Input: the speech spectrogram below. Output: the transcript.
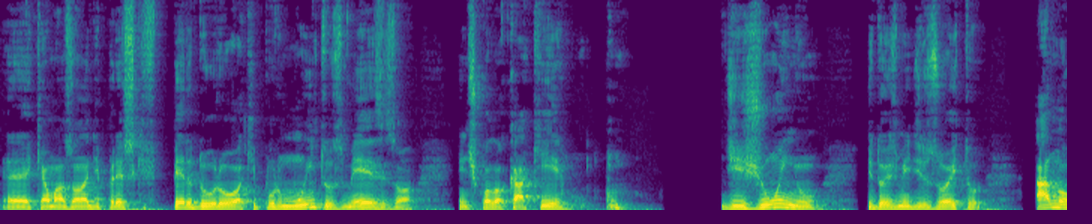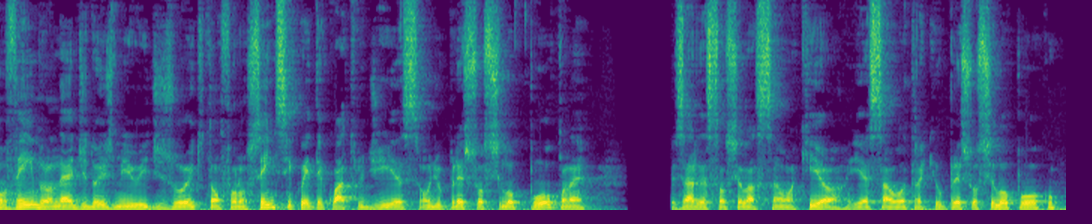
é, que é uma zona de preço que perdurou aqui por muitos meses, ó. A gente colocar aqui de junho de 2018 a novembro, né, de 2018, então foram 154 dias, onde o preço oscilou pouco, né? Apesar dessa oscilação aqui, ó, e essa outra aqui, o preço oscilou pouco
